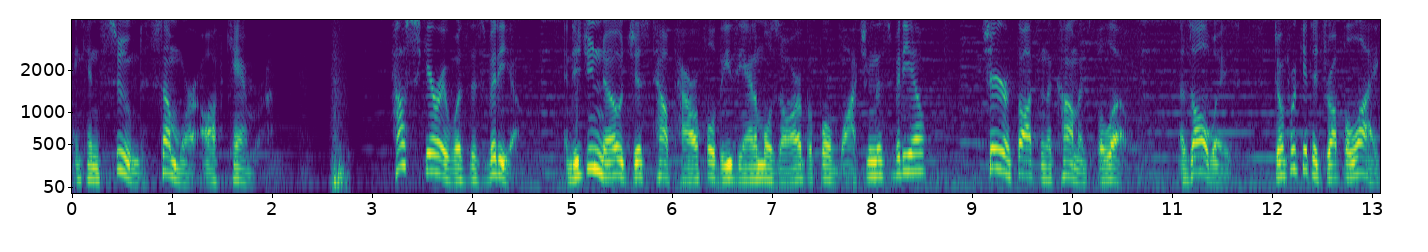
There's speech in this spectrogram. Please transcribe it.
and consumed somewhere off camera. How scary was this video? And did you know just how powerful these animals are before watching this video? Share your thoughts in the comments below. As always, don't forget to drop a like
